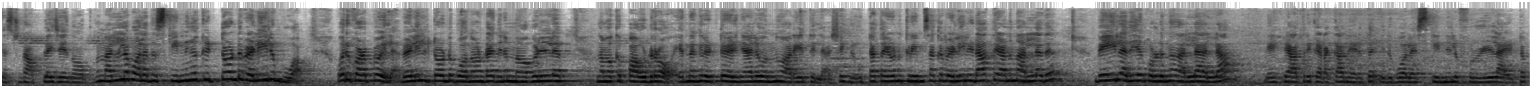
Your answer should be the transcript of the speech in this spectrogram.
ജസ്റ്റ് ഒന്ന് അപ്ലൈ ചെയ്ത് നോക്കുമ്പോൾ നല്ലപോലെ അത് സ്കിൻ നിങ്ങൾക്ക് ഇട്ടുകൊണ്ട് വെളിയിലും പോവാം. ഒരു കുഴപ്പമില്ല. വെളിയിൽ ഇട്ടുകൊണ്ട് പോകുന്നതുകൊണ്ട് ഇതിന് മുകളിൽ നമുക്ക് പൗഡറോ എന്തെങ്കിലും ഇട്ട് കഴിഞ്ഞാലും ഒന്നും അറിയത്തില്ല. പക്ഷേ ഗ്ലൂട്ടത്തയോൺ ക്രീംസ് ഒക്കെ വെളിയിൽ ഇടാത്തതാണ് നല്ലത്. വെയിലധികം കൊള്ളുന്നത് നല്ലതല്ല. രാത്രി കിടക്കാൻ നേരത്ത് ഇതുപോലെ സ്കിന്നിൽ ഫുള്ളായിട്ടും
